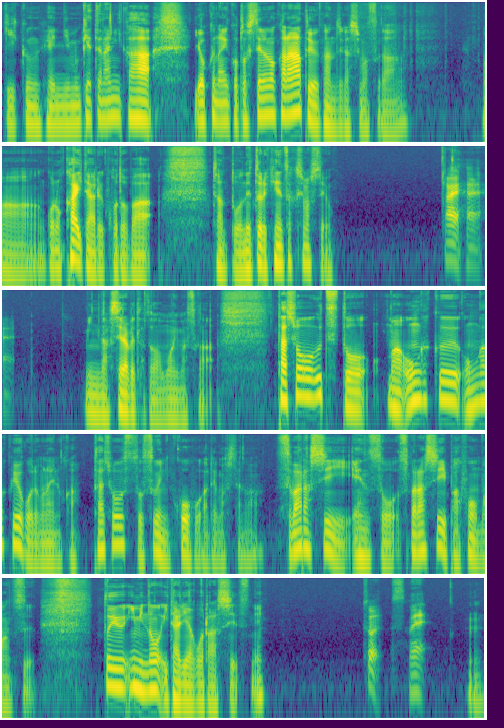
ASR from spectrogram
キーくん編に向けて何か良くないことしてるのかなという感じがしますが、まあ、この書いてある言葉、ちゃんとネットで検索しましたよ。はいはいはい。みんな調べたとは思いますが、多少打つと、まあ音楽、音楽用語でもないのか、多少打つとすぐに候補が出ましたが、素晴らしい演奏、素晴らしいパフォーマンスという意味のイタリア語らしいですね。そうですね。うん、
